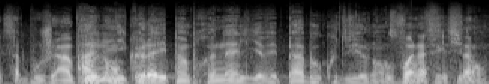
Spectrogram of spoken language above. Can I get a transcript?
ça bougeait un peu. Ah, donc, Nicolas Pimprenel, il n'y avait pas beaucoup de violence. Voilà, effectivement.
